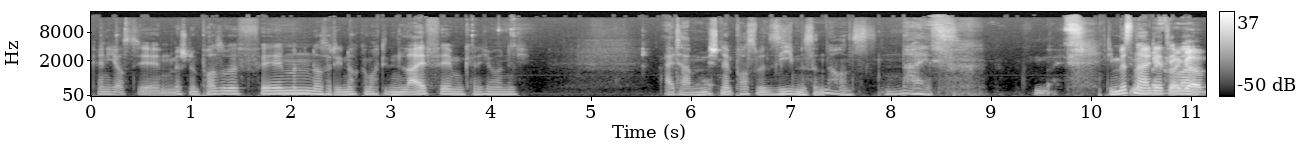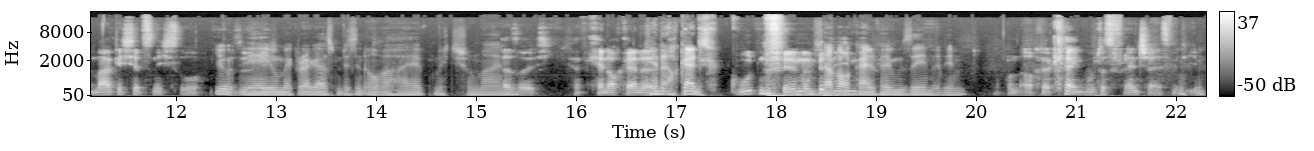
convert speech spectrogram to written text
Kenne ich aus den Mission Impossible Filmen. Was hat die noch gemacht? Den Live-Filmen kenne ich aber nicht. Alter, Mission Impossible 7 ist announced. Nice. Nice. Die müssen Hugh halt McGregor jetzt immer... mag ich jetzt nicht so. Hugh, nee, Hugh McGregor ist ein bisschen overhyped, möchte ich schon meinen. Also ich kenne auch keine kenn auch kein, guten Filme mit ihm. Ich habe auch keinen Film gesehen mit ihm. Und auch kein gutes Franchise mit ihm.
